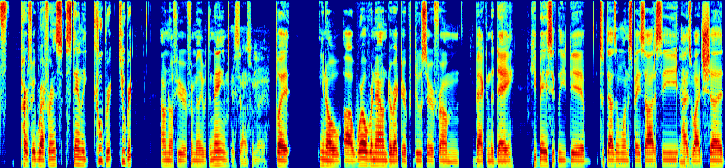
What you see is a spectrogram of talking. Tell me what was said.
f- perfect reference Stanley Kubrick. Kubrick. I don't know if you're familiar with the name. It sounds familiar. but you know, uh, world-renowned director, producer from back in the day. He basically did 2001: A Space Odyssey, Mm. Eyes Wide Shut,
